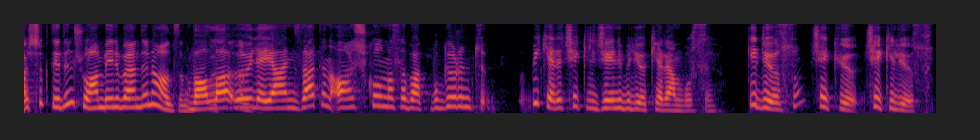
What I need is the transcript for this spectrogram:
aşık dedin şu an beni benden aldın. Vallahi Bakalım. öyle yani zaten aşık olmasa bak bu görüntü bir kere çekileceğini biliyor Kerem Bursin. Gidiyorsun çekiyor çekiliyorsun.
